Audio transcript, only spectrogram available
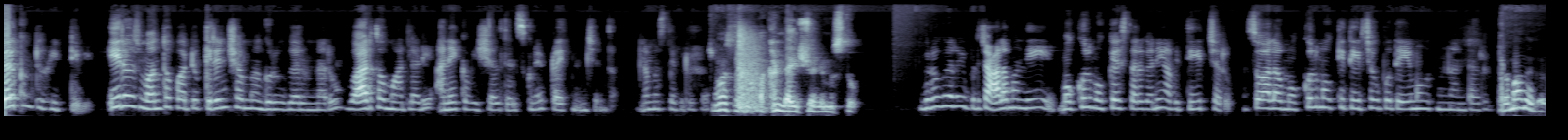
వెల్కమ్ టు హిట్ టీవీ. ఈ రోజు మనతో పాటు కిరణ్ శర్మ గురువు గారు ఉన్నారు. వారితో మాట్లాడి అనేక విషయాలు తెలుసుకునే ప్రయత్నం చేద్దాం. నమస్తే గురువు గారు. నమస్తే అఖండ ఐశ్వర్యమస్తు గురువు గారు ఇప్పుడు చాలా మంది మొక్కులు మొక్కేస్తారు కానీ అవి తీర్చరు. సో అలా మొక్కులు మొక్కి తీర్చకపోతే ఏమవుతుంది అంటారు ప్రమాదం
